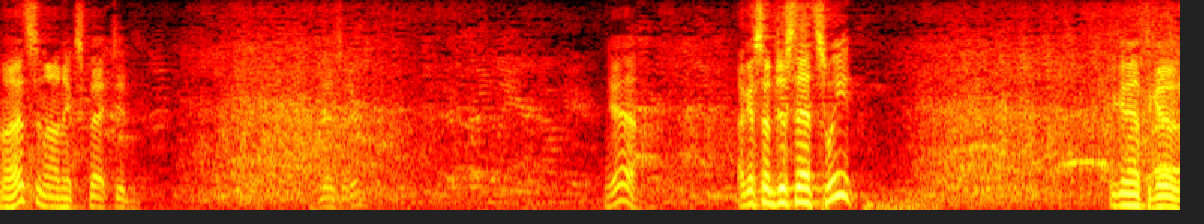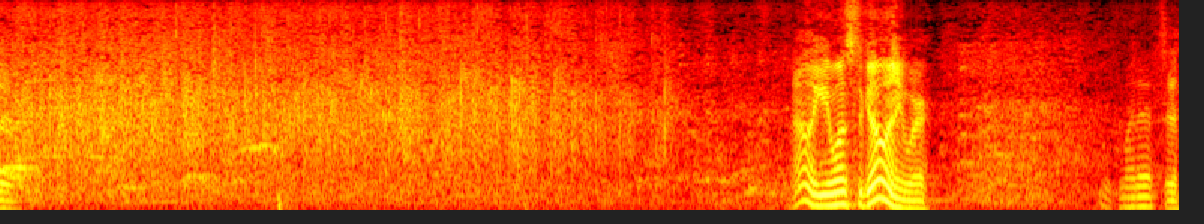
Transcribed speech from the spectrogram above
Well, that's an unexpected visitor. Yeah. I guess I'm just that sweet. You're going to have to go there. I don't think he wants to go anywhere. Might have to.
